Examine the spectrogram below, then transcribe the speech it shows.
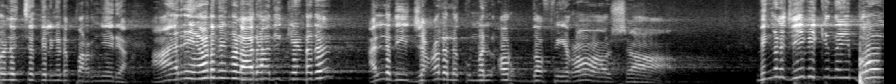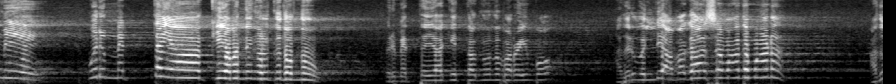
വെളിച്ചത്തിൽ ഇങ്ങോട്ട് പറഞ്ഞുതരിക ആരെയാണ് നിങ്ങൾ ആരാധിക്കേണ്ടത് നിങ്ങൾ ജീവിക്കുന്ന ഈ ഭൂമിയെ ഒരു മെത്തയാക്കി അവൻ നിങ്ങൾക്ക് തന്നു. ഒരു മെത്തയാക്കി തന്നു എന്ന് പറയുമ്പോൾ അതൊരു വലിയ അവകാശവാദമാണ്. അത്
